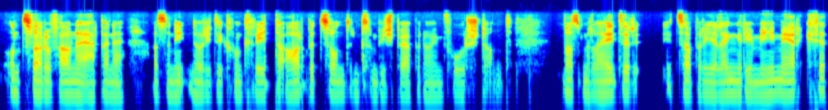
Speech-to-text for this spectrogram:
Und zwar auf allen Ebenen, also nicht nur in der konkreten Arbeit, sondern zum Beispiel eben auch im Vorstand. Was wir leider jetzt aber je länger je mehr merken,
